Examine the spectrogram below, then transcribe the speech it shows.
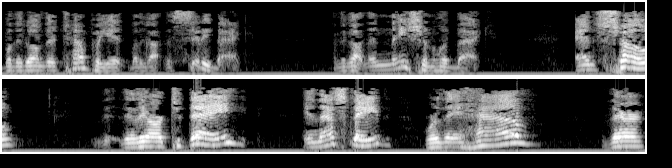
But they don't have their temple yet, but they got the city back. And they got their nationhood back. And so, they are today in that state where they have their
